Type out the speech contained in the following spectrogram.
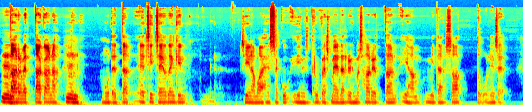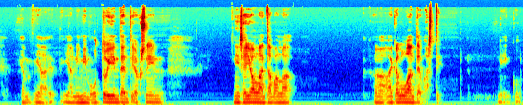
mm. tarve takana. Mm. Mutta että, että sitten se jotenkin siinä vaiheessa, kun ihmiset rupes meidän ryhmässä harjoittaa ihan mitä sattuu, niin se ja, ja, ja nimi muuttui intentioksi, niin, niin se jollain tavalla ää, aika luontevasti niin kuin,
